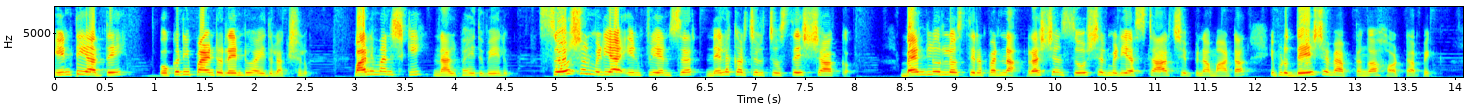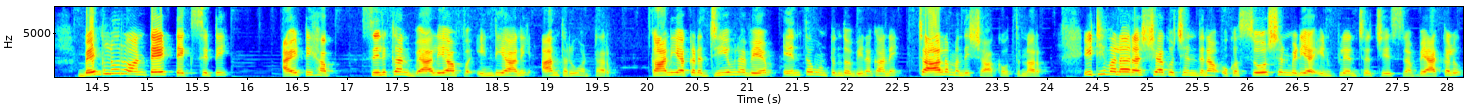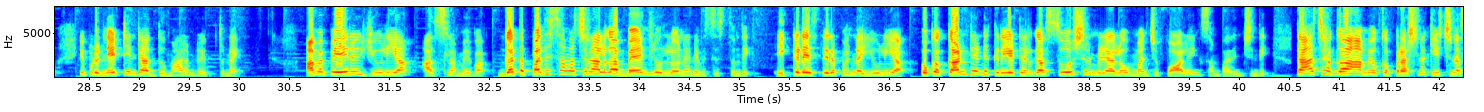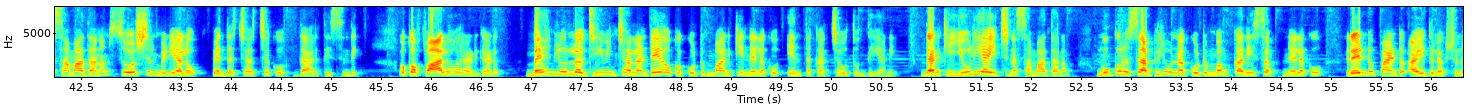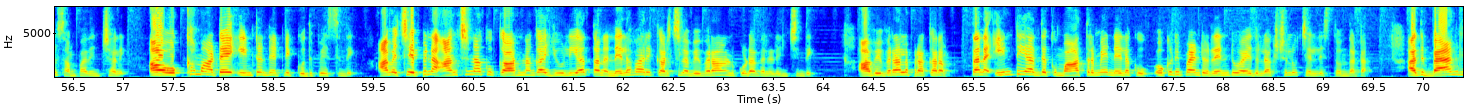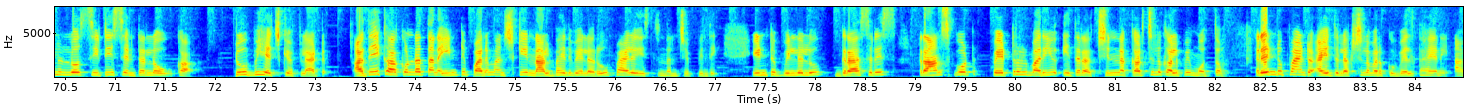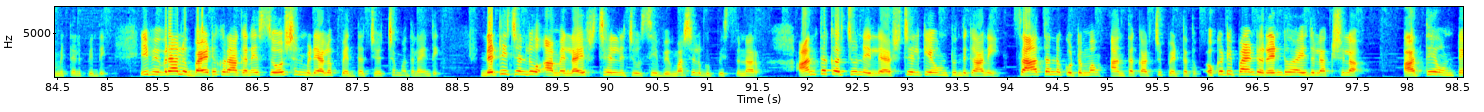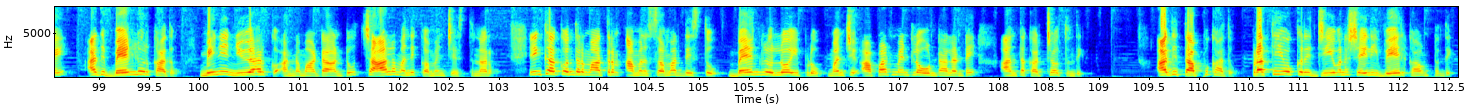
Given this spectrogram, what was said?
ఇంటి అద్దె ఒకటి పాయింట్ రెండు ఐదు లక్షలు. పని మనిషికి నలభై ఐదు వేలు. సోషల్ మీడియా ఇన్ఫ్లుయెన్సర్ నెల ఖర్చులు చూస్తే షాక్. బెంగళూరులో స్థిరపడిన రష్యన్ సోషల్ మీడియా స్టార్ చెప్పిన మాట ఇప్పుడు దేశవ్యాప్తంగా హాట్ టాపిక్. బెంగళూరు అంటే tech city IT hub Silicon Valley of India అని అందరూ అంటారు. కానీ అక్కడ జీవన వ్యయం ఎంత ఉంటుందో వినగానే చాలా మంది షాక్ అవుతున్నారు. ఇటీవల రష్యాకు చెందిన ఒక సోషల్ మీడియా ఇన్ఫ్లుయెన్సర్ చేసిన వ్యాఖ్యలు ఇప్పుడు నెట్టింటా దుమారం రేపుతున్నాయి. ఆమె పేరు యూలియా అస్లామేవా. గత పది సంవత్సరాలుగా బెంగళూరులోనే నివసిస్తుంది. ఇక్కడే స్థిరపడిన యూలియా ఒక కంటెంట్ క్రియేటర్గా సోషల్ మీడియాలో మంచి ఫాలోయింగ్ సంపాదించింది. తాజాగా ఆమె ఒక ప్రశ్నకి ఇచ్చిన సమాధానం సోషల్ మీడియాలో పెద్ద చర్చకు దారితీసింది. ఒక ఫాలోవర్ అడిగాడు. బెంగళూరులో జీవించాలంటే ఒక కుటుంబానికి నెలకు ఎంత ఖర్చవుతుంది అని. దానికి యూలియా ఇచ్చిన సమాధానం ముగ్గురు సభ్యులు ఉన్న కుటుంబం కనీసం నెలకు రెండు పాయింట్ ఐదు లక్షలు సంపాదించాలి. ఆ ఒక్క మాటే ఇంటర్నెట్ని కుదిపేసింది. ఆమె చెప్పిన అంచనాకు కారణంగా యూలియా తన నెలవారీ ఖర్చుల వివరాలను కూడా వెల్లడించింది. ఆ వివరాల ప్రకారం తన ఇంటి అద్దెకు మాత్రమే నెలకు ఒకటి పాయింట్ రెండు ఐదు లక్షలు చెల్లిస్తుందట. అది బెంగళూరులో సిటీ సెంటర్లో ఒక టూ బీహెచ్కే ఫ్లాట్. అదే కాకుండా తన ఇంటి పని మనిషికి నలభై ఐదు వేల రూపాయలు ఇస్తుందని చెప్పింది. ఇంటి బిల్లులు గ్రాసరీస్ ట్రాన్స్పోర్ట్ పెట్రోల్ మరియు ఇతర చిన్న ఖర్చులు కలిపి మొత్తం రెండు పాయింట్ ఐదు లక్షల వరకు వెళ్తాయని ఆమె తెలిపింది. ఈ వివరాలు బయటకు రాగానే సోషల్ మీడియాలో పెద్ద చర్చ మొదలైంది. నెటిజన్లు ఆమె లైఫ్ స్టైల్ని చూసి విమర్శలు గుప్పిస్తున్నారు. అంత ఖర్చు నీ లైఫ్ స్టైల్కే ఉంటుంది కానీ సాతన్న కుటుంబం అంత ఖర్చు పెట్టదు. ఒకటి పాయింట్ రెండు ఐదు లక్షల అత్తే ఉంటే అది బెంగళూరు కాదు మినీ న్యూయార్క్ అన్నమాట అంటూ చాలామంది కమెంట్ చేస్తున్నారు. ఇంకా కొందరు మాత్రం ఆమెను సమర్థిస్తూ బెంగళూరులో ఇప్పుడు మంచి అపార్ట్మెంట్లో ఉండాలంటే అంత ఖర్చు అవుతుంది అది తప్పు కాదు ప్రతి ఒక్కరి జీవన శైలి వేరుగా ఉంటుంది.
